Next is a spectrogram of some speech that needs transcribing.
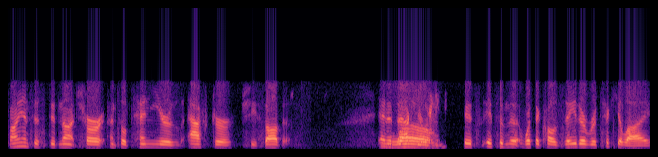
scientists did not chart until 10 years after she saw this. And it's Whoa. accurate. It's it's in the what they call zeta reticuli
